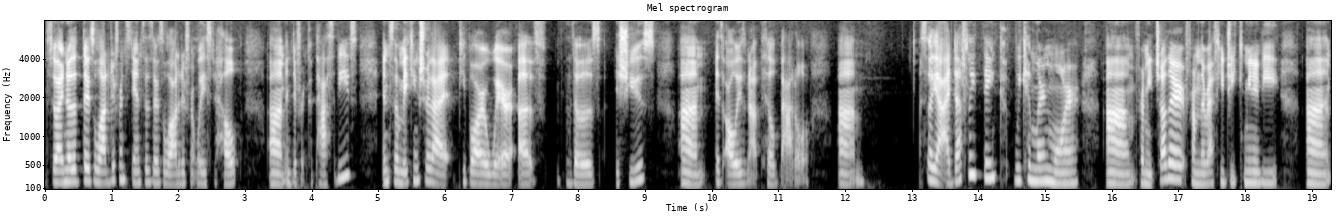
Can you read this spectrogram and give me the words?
so I know that there's a lot of different stances, there's a lot of different ways to help um, in different capacities. And so making sure that people are aware of those issues um, is always an uphill battle. Um, so yeah, I definitely think we can learn more um, from each other, from the refugee community, um,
